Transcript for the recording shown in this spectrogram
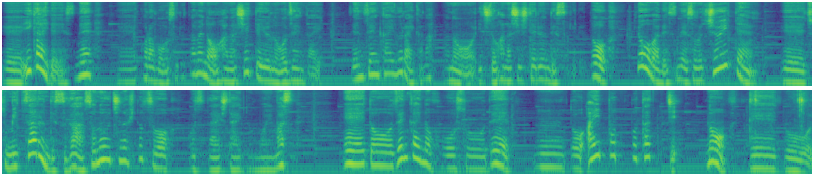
えー、以外でですね、えー、コラボをするためのお話っていうのを前回、前々回ぐらいかな、あの、一度お話ししてるんですけれど、今日はですね、その注意点、えー、ちょっと3つあるんですが、そのうちの1つをお伝えしたいと思います。えっ、ー、と、前回の放送で、うんと iPod Touch の、えっ、ー、と、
